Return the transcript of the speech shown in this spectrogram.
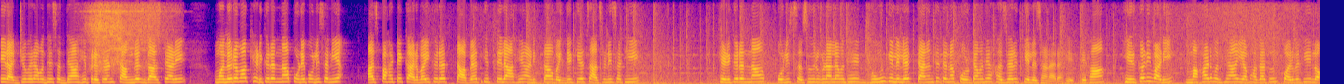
राज्यभरामध्ये सध्या हे प्रकरण चांगलंच गाजते आणि मनोरमा खेडकरांना पुणे पोलिसांनी आज पहाटे कारवाई करत ताब्यात घेतलेला आहे आणि त्या वैद्यकीय चाचणीसाठी खेडकरांना पोलीस ससून रुग्णालयामध्ये घेऊन गेलेले आहेत. त्यानंतर त्यांना कोर्टामध्ये हजर केलं जाणार आहे. तेव्हा हिरकणीवाडी महाडमधल्या या भागातून पर्वती लॉ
